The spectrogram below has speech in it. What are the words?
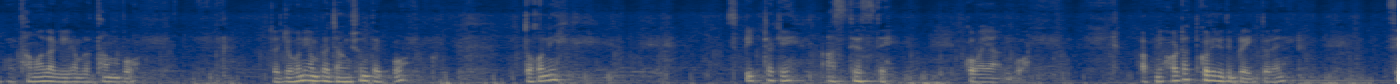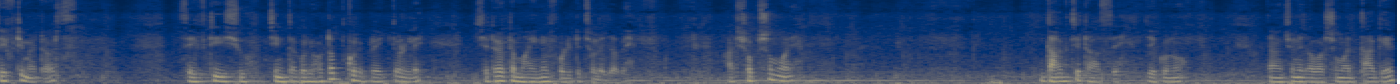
এবং থামা লাগলে আমরা থামবো। তো যখনই আমরা জাংশন দেখব, তখনই স্পিডটাকে আস্তে আস্তে কমায় আনব। আপনি হঠাৎ করে যদি ব্রেক ধরেন সেফটি ম্যাটার্স সেফটি ইস্যু চিন্তা করে হঠাৎ করে ব্রেক ধরলে সেটাও একটা মাইনর ফল্টে চলে যাবে। আর সবসময় দাগ যেটা আছে, যে কোনো জাংশনে যাওয়ার সময় দাগের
